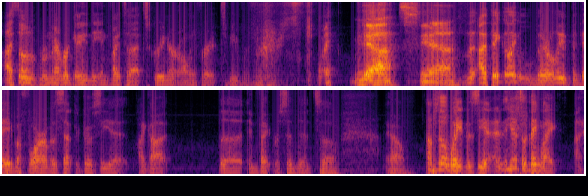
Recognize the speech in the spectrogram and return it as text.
I still remember getting the invite to that screener only for it to be reversed. like, Yeah, yeah. I think like literally the day before I was set to go see it, I got the invite rescinded. So, you know, I'm still waiting to see it. And here's the thing, like, I,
